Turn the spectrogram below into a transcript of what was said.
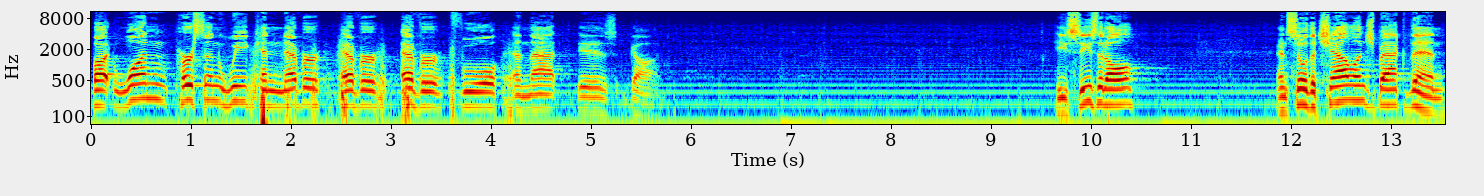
But one person we can never, ever, ever fool, and that is God. He sees it all. And so the challenge back then,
